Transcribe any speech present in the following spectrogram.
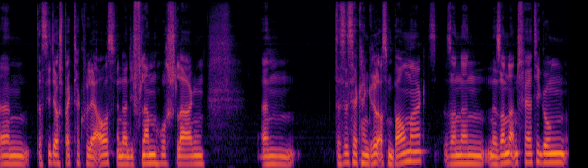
ähm, das sieht ja auch spektakulär aus, wenn da die Flammen hochschlagen. Ähm, das ist ja kein Grill aus dem Baumarkt, sondern eine Sonderanfertigung.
